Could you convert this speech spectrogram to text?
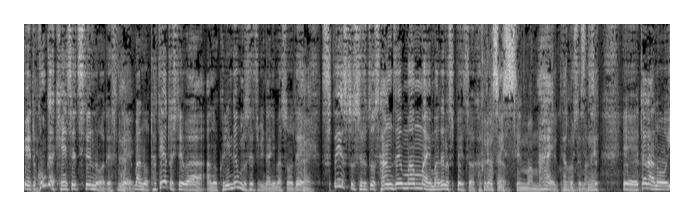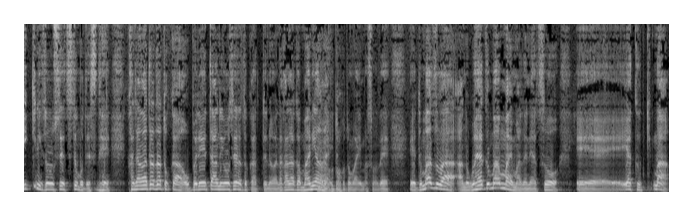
えっ、ー、と、今回建設しているのはですね、はい、まあ、あの、建屋としては、あの、クリーンルームの設備になりますので、はい、スペースとすると3000万枚までのスペースは確保してます。プラス1000万枚、はい、確保してます。えー、ただ、あの、一気に増設してもですね、金型だとか、オペレーターの要請だとかっていうのはなかなか間に合わないということもありますので、えっ、ー、と、まずは、あの、500万枚までのやつを、えー、約、まあ、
